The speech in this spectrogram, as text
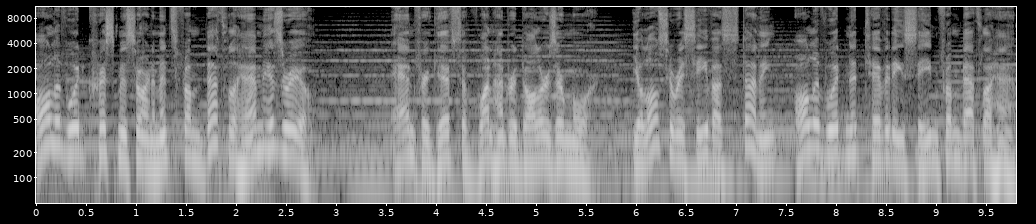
olive wood Christmas ornaments from Bethlehem, Israel. And for gifts of $100 or more, You'll also receive a stunning olive wood nativity scene from Bethlehem,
